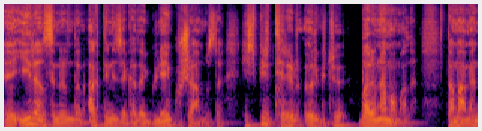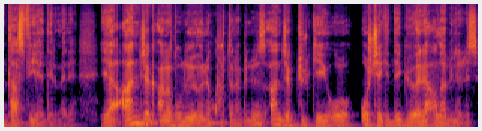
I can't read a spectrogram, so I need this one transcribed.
e, İran sınırından Akdeniz'e kadar güney kuşağımızda hiçbir terör örgütü barınamamalı. Tamamen tasfiye edilmeli. Ya ancak Anadolu'yu öyle kurtarabiliriz. Ancak Türkiye'yi o, o şekilde güvene alabiliriz.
